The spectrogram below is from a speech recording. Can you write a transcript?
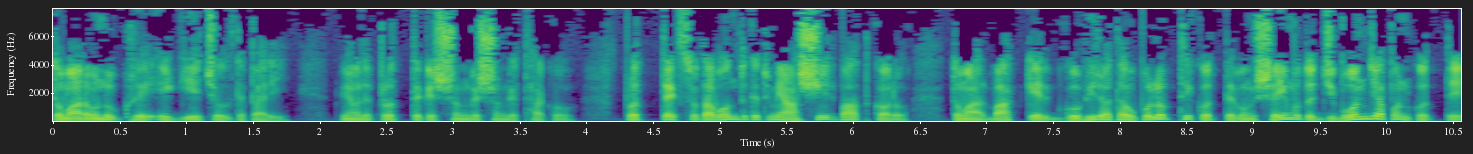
তোমার অনুগ্রহে এগিয়ে চলতে পারি। তুমি আমাদের প্রত্যেকের সঙ্গে সঙ্গে থাকো। প্রত্যেক শ্রোতা বন্ধুকে তুমি আশীর্বাদ করো। তোমার বাক্যের গভীরতা উপলব্ধি করতে এবং সেই মতো জীবনযাপন করতে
